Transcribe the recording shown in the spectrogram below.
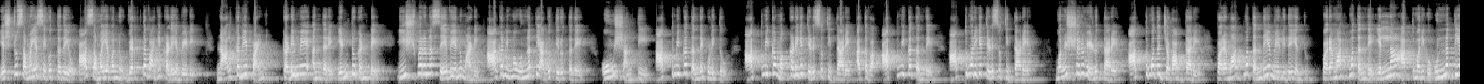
ಎಷ್ಟು ಸಮಯ ಸಿಗುತ್ತದೆಯೋ ಆ ಸಮಯವನ್ನು ವ್ಯರ್ಥವಾಗಿ ಕಳೆಯಬೇಡಿ. ನಾಲ್ಕನೇ ಪಾಯಿಂಟ್, ಕಡಿಮೆ ಅಂದರೆ ಎಂಟು ಗಂಟೆ ಈಶ್ವರನ ಸೇವೆಯನ್ನು ಮಾಡಿ. ಆಗ ನಿಮ್ಮ ಉನ್ನತಿ ಆಗುತ್ತಿರುತ್ತದೆ. ಓಂ ಶಾಂತಿ ಆತ್ಮಿಕ ತಂದೆ ಕುಳಿತು ಆತ್ಮಿಕ ಮಕ್ಕಳಿಗೆ ತಿಳಿಸುತ್ತಿದ್ದಾರೆ ಅಥವಾ ಆತ್ಮಿಕ ತಂದೆ ಆತ್ಮರಿಗೆ ತಿಳಿಸುತ್ತಿದ್ದಾರೆ. ಮನುಷ್ಯರು ಹೇಳುತ್ತಾರೆ, ಆತ್ಮದ ಜವಾಬ್ದಾರಿ ಪರಮಾತ್ಮ ತಂದೆಯ ಮೇಲಿದೆ ಎಂದು. ಪರಮಾತ್ಮ ತಂದೆ ಎಲ್ಲಾ ಆತ್ಮರಿಗೂ ಉನ್ನತಿಯ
